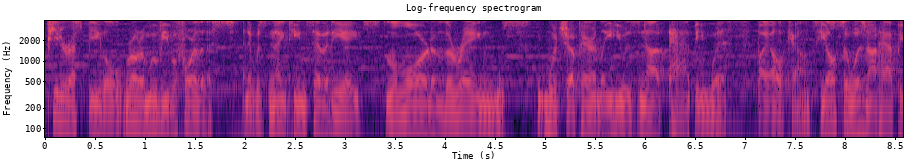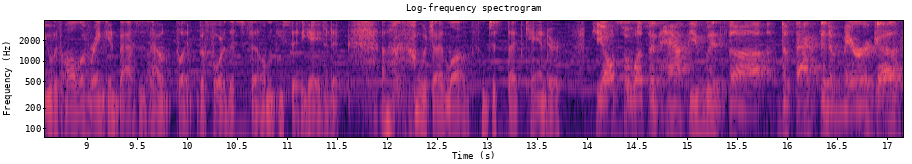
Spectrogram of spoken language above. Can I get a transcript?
Peter S. Beagle wrote a movie before this, and it was 1978's The Lord of the Rings, which apparently he was not happy with by all accounts. He also was not happy with all of Rankin Bass's output before this film. He said he hated it, uh, which I love, just that candor. He also wasn't happy with uh, the fact that America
